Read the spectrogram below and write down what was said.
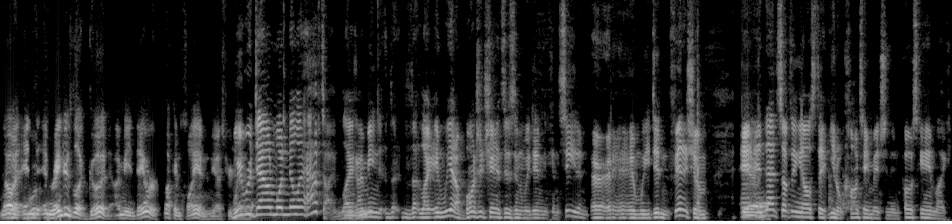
no, and, and Rangers look good. I mean, they were fucking playing yesterday. We were down one 0 at halftime. Like, mm-hmm. I mean, the, the, like, and we had a bunch of chances, and we didn't concede, and, er, and we didn't finish them. And, yeah. and, that's something else that you know Conte mentioned in post game. Like,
